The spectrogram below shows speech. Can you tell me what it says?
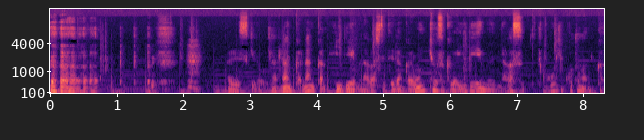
あ。あれですけど、ななんか、なんかの EDM 流してて、なんか音響族が EDM 流すってこういうことなのか。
